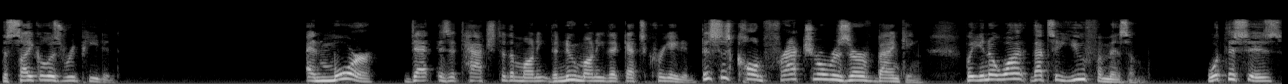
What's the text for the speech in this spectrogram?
The cycle is repeated. And more debt is attached to the money, the new money that gets created. This is called fractional reserve banking. But you know what? That's a euphemism. What this is,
